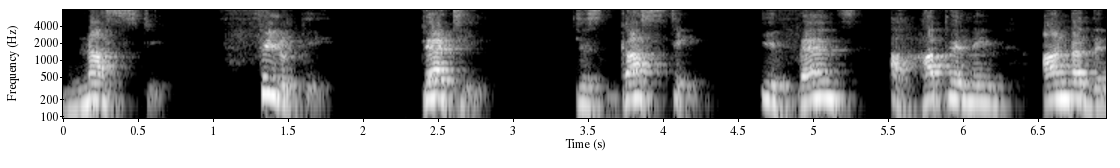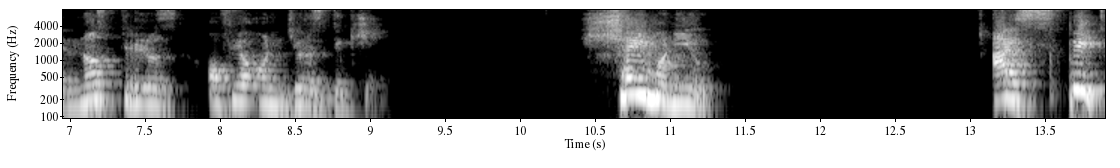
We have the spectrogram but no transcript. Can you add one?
nasty, filthy, dirty, disgusting events are happening under the nostrils of your own jurisdiction. Shame on you. I spit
